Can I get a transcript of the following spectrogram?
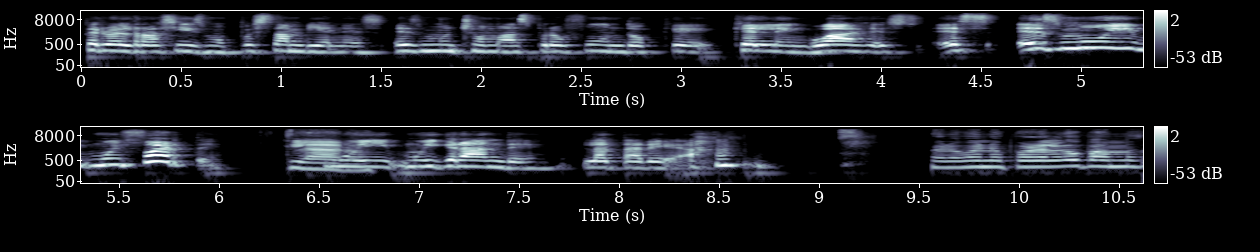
pero el racismo pues también es, es mucho más profundo que, que el lenguaje, es, es, es muy, muy fuerte, claro. muy, muy grande la tarea. Pero bueno, por algo vamos,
